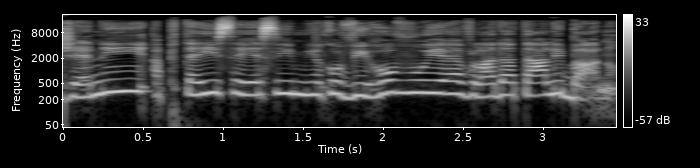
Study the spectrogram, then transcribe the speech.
ženy a ptají se, jestli jim jako vyhovuje vláda Talibánu.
